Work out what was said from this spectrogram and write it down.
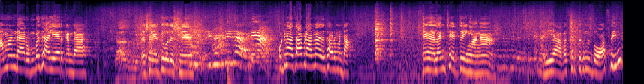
ஆமாண்டா ரொம்ப ஜாலியாக இருக்கேன்டா. தர்ஷனே எடுத்துக்கோ தர்ஷனே. குட்டிமா சாப்பிட அண்ணா அதை சாப்பிட மாட்டான். ஏங்க லஞ்சை எடுத்து வைங்களாங்க? ஐயா அவசரத்துக்கு இந்த தோசையும்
